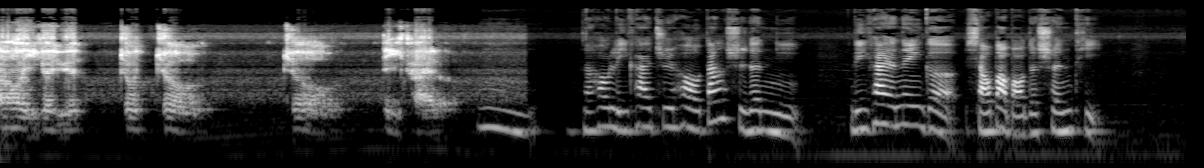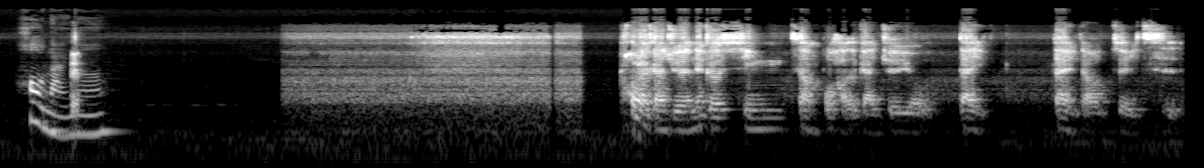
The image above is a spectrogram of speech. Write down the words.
然后一个月就就就离开了。嗯，然后离开之后，当时的你离开了那个小宝宝的身体，后来呢？后来感觉那个心脏不好的感觉有带带到这一次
